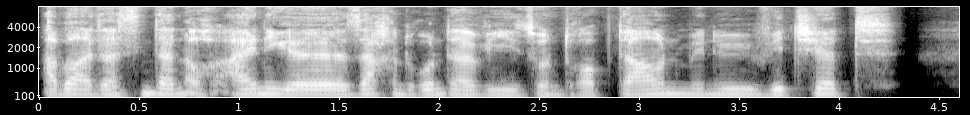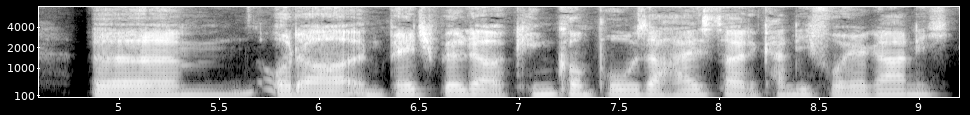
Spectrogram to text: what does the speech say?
Aber da sind dann auch einige Sachen drunter, wie so ein Dropdown-Menü, Widget ähm, oder ein Page Builder, King Composer heißt er, den kannte ich vorher gar nicht.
